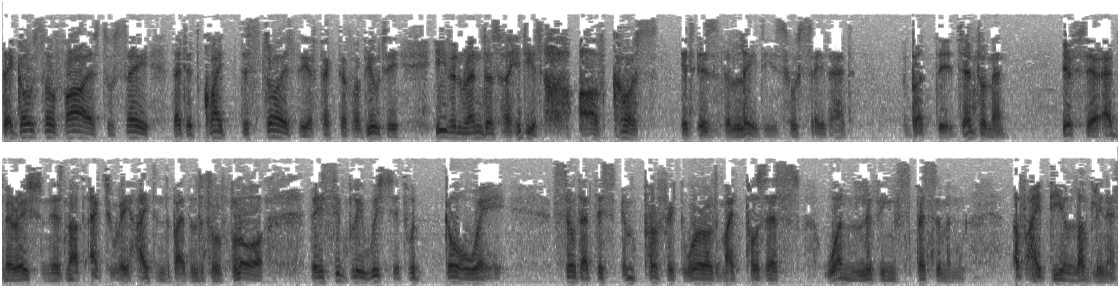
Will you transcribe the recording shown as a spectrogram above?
They go so far as to say that it quite destroys the effect of her beauty, even renders her hideous. Of course, it is the ladies who say that. But the gentlemen, if their admiration is not actually heightened by the little flaw, they simply wish it would go away, so that this imperfect world might possess one living specimen of ideal loveliness.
